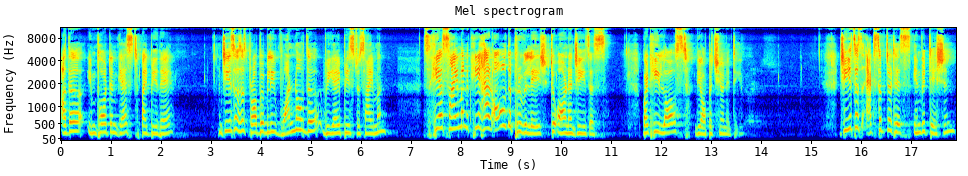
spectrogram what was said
other important guests might be there. Jesus is probably one of the VIPs to Simon. Here, Simon, he had all the privilege to honor Jesus, but he lost the opportunity. Jesus accepted his invitation,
